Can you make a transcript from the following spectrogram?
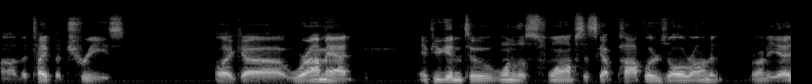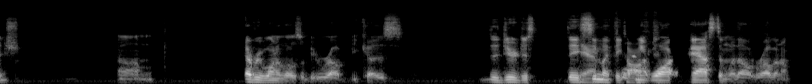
uh, the type of trees. Like uh, where I'm at, if you get into one of those swamps that's got poplars all around it, around the edge, um, every one of those will be rubbed because the deer just they Yeah, seem like they can't walk past them without rubbing them.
